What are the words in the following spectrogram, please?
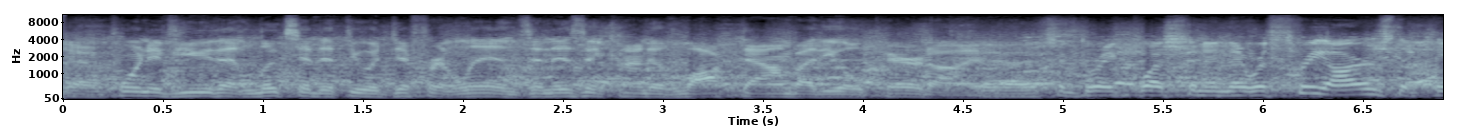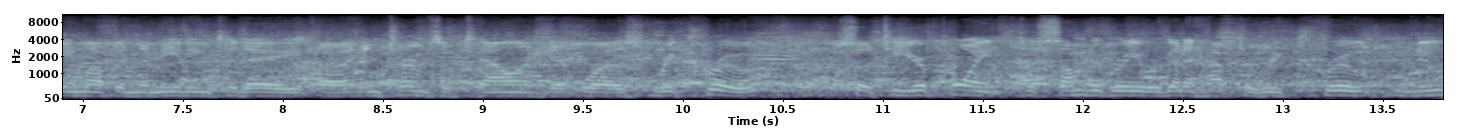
Yeah. point of view that looks at it through a different lens and isn't kind of locked down by the old paradigm? Yeah, it's a great question, and there were three R's that came up in the meeting today uh, in terms of talent. It was recruit. So to your point, to some degree, we're going to have to recruit new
